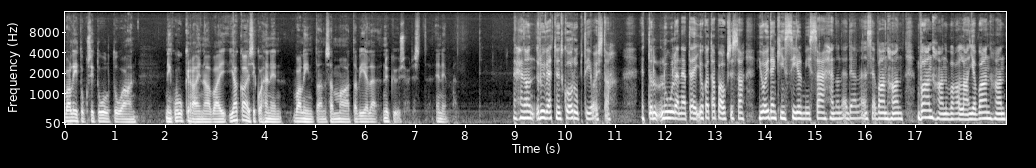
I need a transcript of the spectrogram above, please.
valituksi tultuaan niin kuin Ukrainaa vai jakaisiko hänen valintansa maata vielä nykyisyydestä enemmän? hän on ryvettynyt korruptioista. Että luulen, että joka tapauksessa joidenkin silmissä hän on edelleen se vanhan, vanhan vallan ja vanhan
